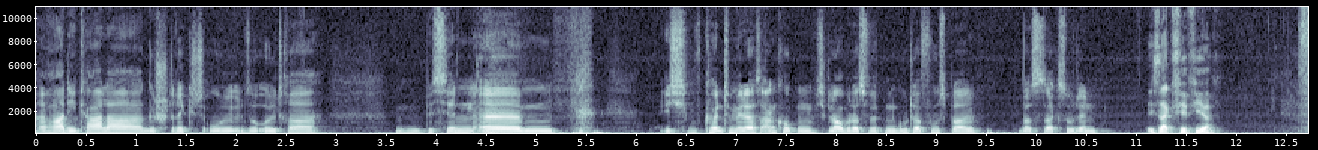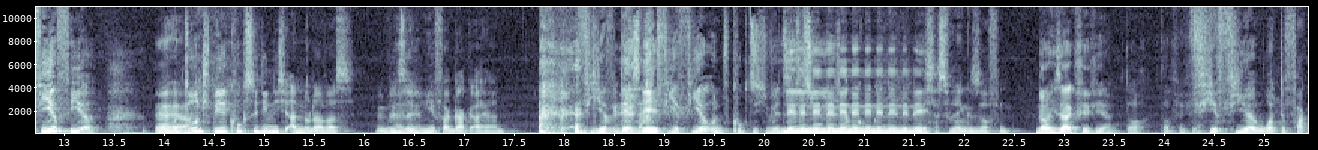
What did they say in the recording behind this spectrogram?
radikaler gestrickt, so ultra, ein bisschen, ähm, ich könnte mir das angucken. Ich glaube, das wird ein guter Fußball. Was sagst du denn? Ich sag 4-4. 4-4? Ja, Und ja. so ein Spiel guckst du dir nicht an, oder was? Wie willst nee, du denn hier vergackeiern? Vier, der sagt 4-4 nee. und guckt sich will nee, nee, nee, nee, nee, nee, nee, nee, nee. Was hast du denn gesoffen? Doch, ich sag 4-4. Doch, doch 4-4. 4-4, what the fuck?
